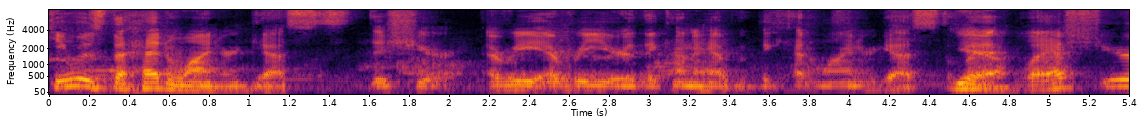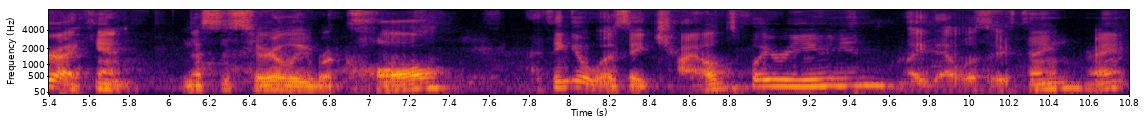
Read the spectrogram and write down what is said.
He was the headliner guest this year. Every every year they kind of have a big headliner guest. Yeah. last year I can't necessarily recall. I think it was a Child's Play reunion. Like that was their thing, right?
